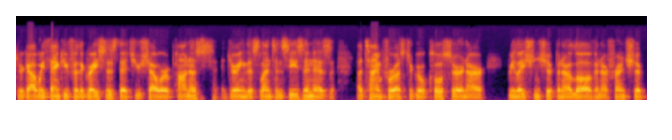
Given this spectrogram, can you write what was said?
Dear God, we thank you for the graces that you shower upon us during this Lenten season as a time for us to grow closer in our relationship and our love and our friendship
